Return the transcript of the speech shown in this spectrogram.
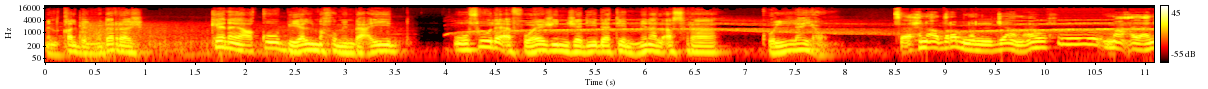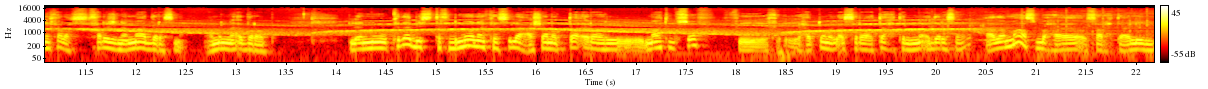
من قلب المدرج كان يعقوب يلمح من بعيد وصول أفواج جديدة من الأسرى كل يوم. فإحنا أضربنا الجامعة وما يعني خلاص خرجنا ما درسنا عملنا إضراب. لأنه كذا بيستخدمونه كسلاح عشان الطائرة ما تقصف. في يحطون الأسرى تحت المدرسة. هذا ما أصبح صرح تعليمي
